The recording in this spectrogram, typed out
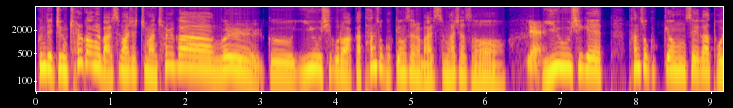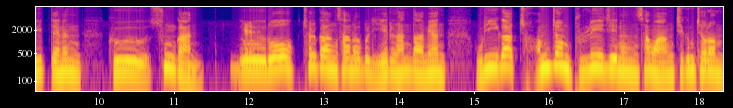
근데 지금 철강을 말씀하셨지만 철강을 그 이유식으로 아까 탄소 국경세를 말씀하셔서 예. 이유식의 탄소 국경세가 도입되는 그 순간 으로 예. 철강 산업을 이해를 한다면 우리가 점점 불리해지는 상황 지금처럼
